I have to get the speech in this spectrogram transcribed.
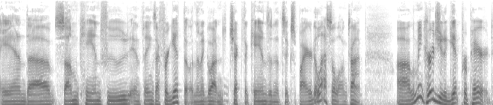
and uh, some canned food and things. I forget though, and then I go out and check the cans and it's expired. It lasts a long time. Uh, let me encourage you to get prepared.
